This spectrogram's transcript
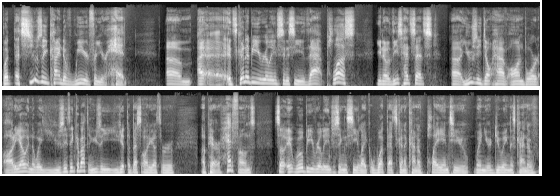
but that's usually kind of weird for your head. Um, I, it's going to be really interesting to see that. Plus, you know, these headsets uh, usually don't have onboard audio in the way you usually think about them. Usually, you get the best audio through a pair of headphones. So it will be really interesting to see like what that's going to kind of play into when you're doing this kind of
